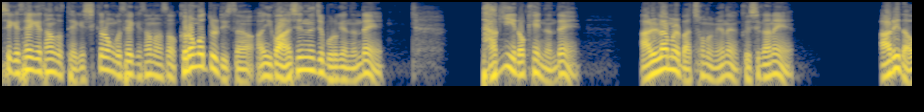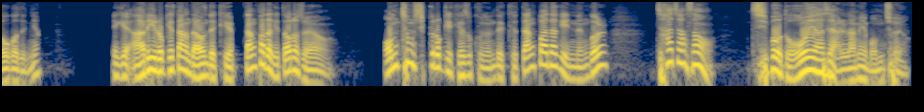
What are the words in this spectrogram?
시계 세 개 사서 되게 시끄러운 거 세 개 사놔서 그런 것들도 있어요. 아 이거 아시는지 모르겠는데 닭이 이렇게 있는데 알람을 맞춰놓으면은 그 시간에 알이 나오거든요. 이게 알이 이렇게 딱 나오는데 그게 땅바닥에 떨어져요. 엄청 시끄럽게 계속 구는데 그 땅바닥에 있는 걸 찾아서 집어 넣어야지 알람이 멈춰요.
